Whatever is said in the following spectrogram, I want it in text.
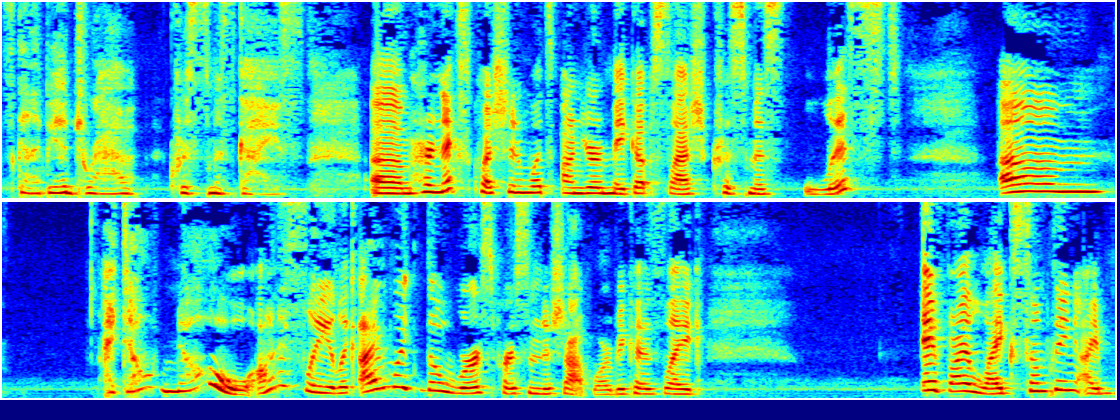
It's gonna be a drab Christmas, guys. Um, her next question, what's on your makeup slash Christmas list? Um, I don't know. Honestly, like I'm like the worst person to shop for because like if I like something, I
